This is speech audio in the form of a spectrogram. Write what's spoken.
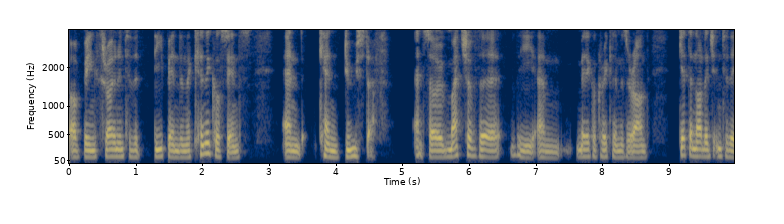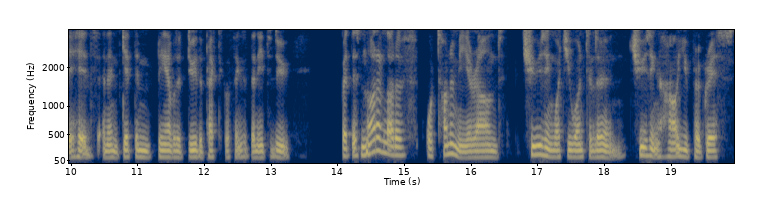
of being thrown into the deep end in the clinical sense and can do stuff. And so much of the the um, medical curriculum is around get the knowledge into their heads and then get them being able to do the practical things that they need to do. But there's not a lot of autonomy around choosing what you want to learn, choosing how you progress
